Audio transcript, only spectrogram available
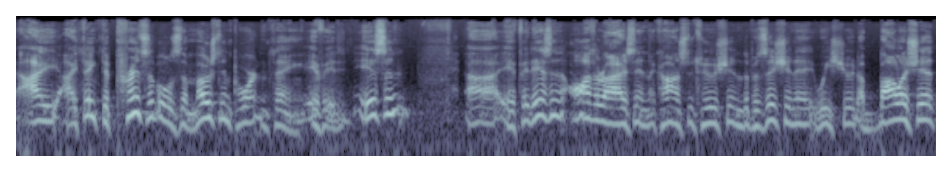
I, I think the principle is the most important thing. If it isn't uh, if it isn't authorized in the Constitution, the position is we should abolish it,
